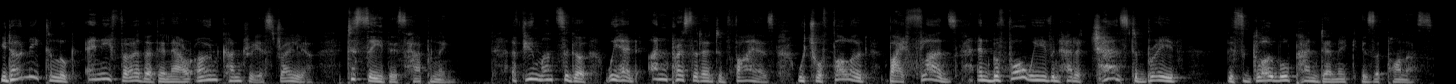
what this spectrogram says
You don't need to look any further than our own country, Australia, to see this happening. A few months ago, we had unprecedented fires, which were followed by floods, and before we even had a chance to breathe, this global pandemic is upon us.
